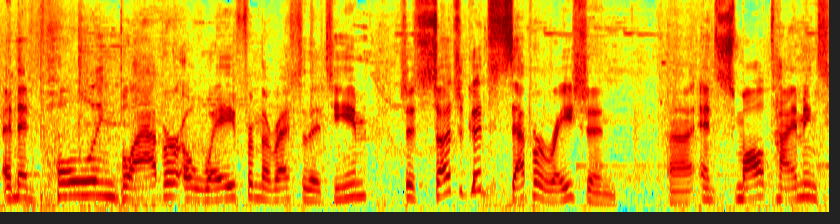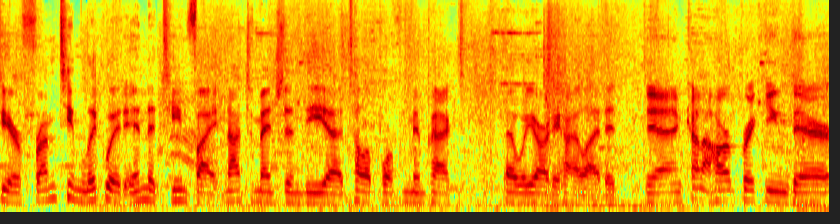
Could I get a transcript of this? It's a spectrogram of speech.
and then pulling Blabber away from the rest of the team. Just such good separation uh, and small timings here from Team Liquid in the team fight, not to mention the uh, teleport from Impact that we already highlighted. Yeah, and kind of heartbreaking there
